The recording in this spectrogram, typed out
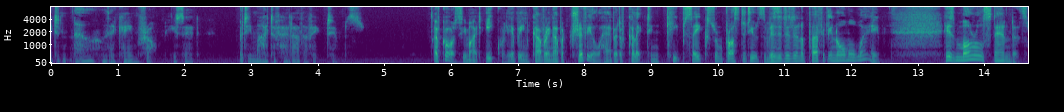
He didn't know who they came from, he said, but he might have had other victims. Of course, he might equally have been covering up a trivial habit of collecting keepsakes from prostitutes visited in a perfectly normal way. His moral standards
